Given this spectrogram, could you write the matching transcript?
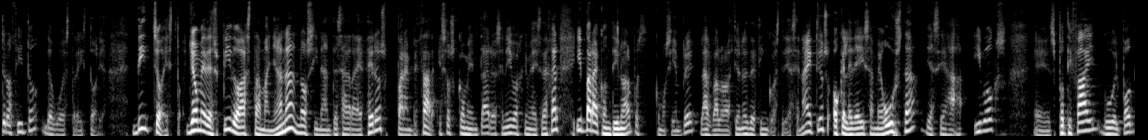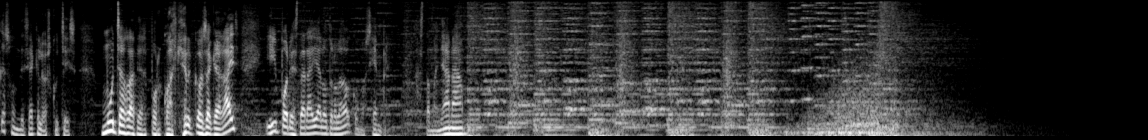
trocito de vuestra historia. Dicho esto, yo me despido hasta mañana, no sin antes agradeceros para empezar esos comentarios en iVoox que me vais a dejar y para continuar, pues como siempre, las valoraciones de 5 estrellas en iTunes o que le deis a me gusta, ya sea iVoox, eh, Spotify, Google Podcast, donde sea que lo escuchéis. Muchas gracias por cualquier cosa que hagáis y por estar ahí al otro lado como siempre. Hasta mañana.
